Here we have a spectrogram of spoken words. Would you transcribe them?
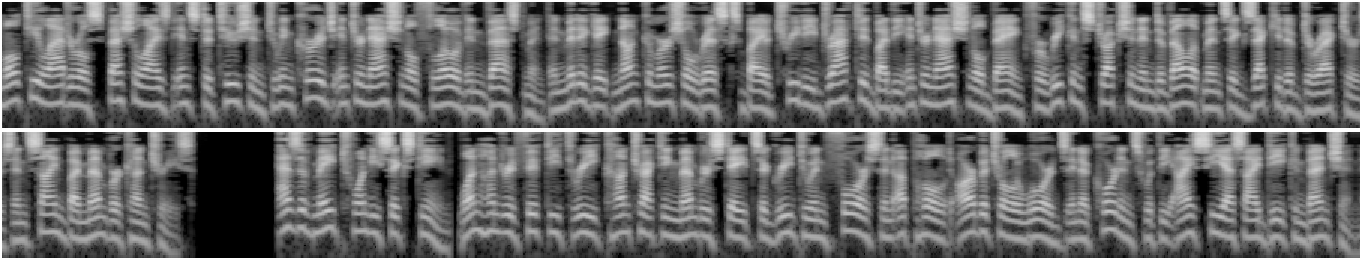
multilateral specialized institution to encourage international flow of investment and mitigate non-commercial risks by a treaty drafted by the International Bank for Reconstruction and Development's executive directors and signed by member countries. As of May 2016, 153 contracting member states agreed to enforce and uphold arbitral awards in accordance with the ICSID convention.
